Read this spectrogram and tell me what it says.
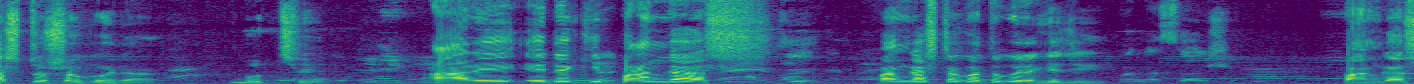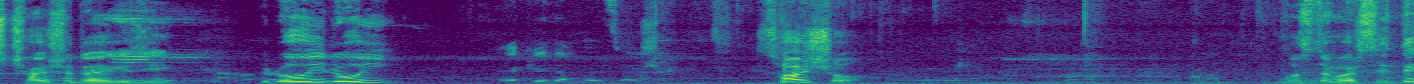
আটশোশো কইরা। বুঝছি। আর এটা কি পাঙ্গাস? পাঙ্গাসটা কত করে কেজি? পাঙ্গাস ছয়শো। টাকা কেজি। রুই রুই? ছয়শো। বুঝতে পারছি। তো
